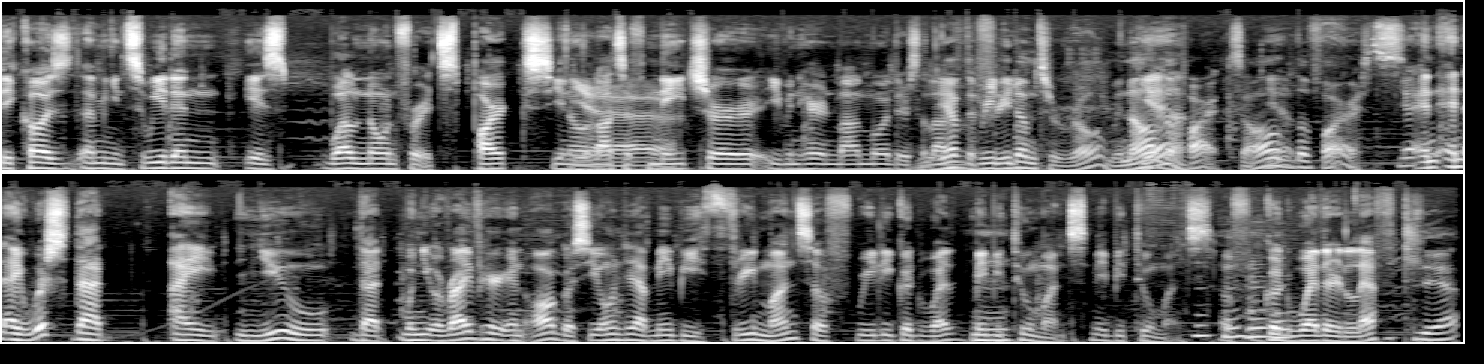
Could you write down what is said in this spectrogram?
because I mean Sweden is well known for its parks. You know, lots of nature. Even here in Malmo, there's a lot You have of the really freedom to roam in all the parks, all Yeah. the forests. Yeah, and, and I wish that I knew that when you arrive here in August, you only have maybe three months of really good weather, maybe Mhm. two months, maybe two months of good weather left, Yeah.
